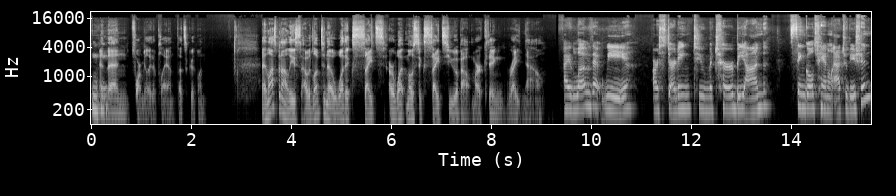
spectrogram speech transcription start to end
mm-hmm. and then formulate a plan. That's a good one. And last but not least, I would love to know what excites or what most excites you about marketing right now. I love that we are starting to mature beyond single channel attribution.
